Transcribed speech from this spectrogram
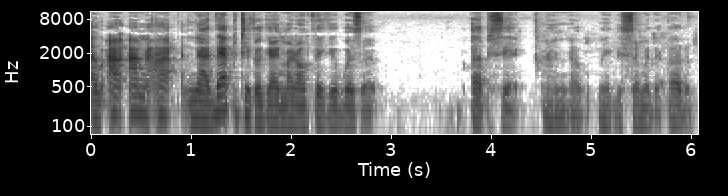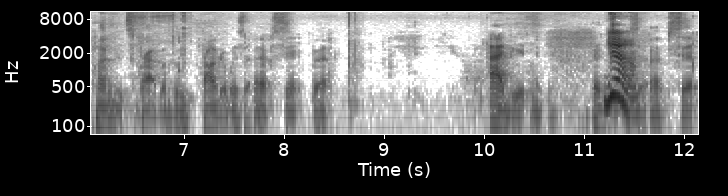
I, I, now that particular game. I don't think it was a upset. I know maybe some of the other pundits probably thought it was an upset, but I didn't think Yeah. it was an upset.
